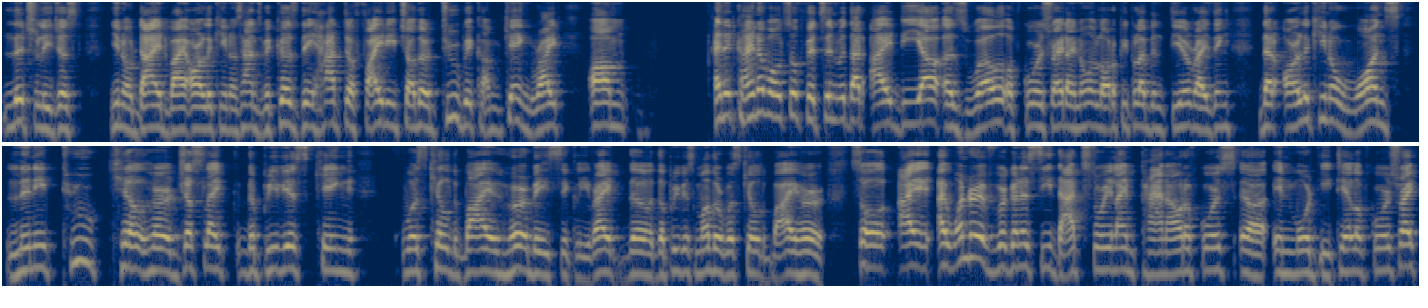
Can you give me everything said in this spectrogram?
literally just you know died by arlecchino's hands because they had to fight each other to become king right? Um and it kind of also fits in with that idea as well of course right? I know a lot of people have been theorizing that arlecchino wants Lyney to kill her just like the previous king was killed by her basically right? The the previous mother was killed by her. So i i wonder if we're gonna see that storyline pan out of course uh, in more detail of course right?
